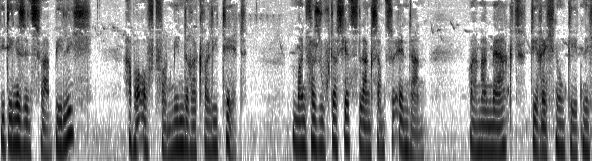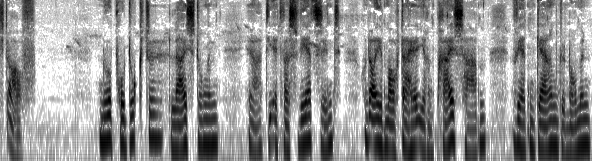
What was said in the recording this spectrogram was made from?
Die Dinge sind zwar billig, aber oft von minderer Qualität. Man versucht das jetzt langsam zu ändern, weil man merkt, die Rechnung geht nicht auf. Nur Produkte, Leistungen, ja, die etwas wert sind und eben auch daher ihren Preis haben, werden gern genommen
